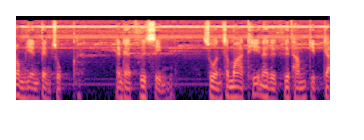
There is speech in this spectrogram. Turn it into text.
ร่มเย็นเป็นสุขอันนี้คือศีลส่วนสมาธินั่นก็คือทำจิตใจ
